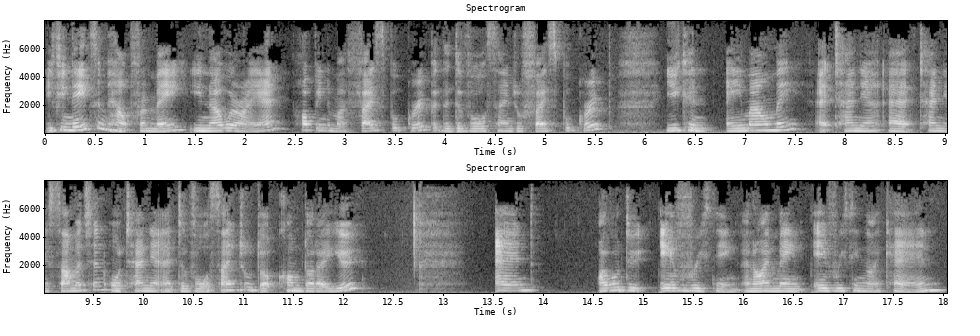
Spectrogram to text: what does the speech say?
If you need some help from me, you know where I am. Hop into my Facebook group at the Divorce Angel Facebook group. You can email me at Tanya at Tanya Somerton or Tanya at divorceangel.com.au. And I will do everything, and I mean everything I can,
